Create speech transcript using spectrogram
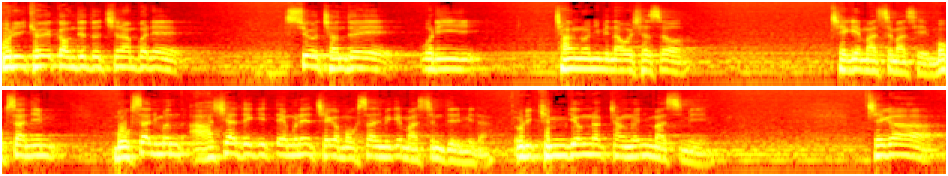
우리 교회 가운데도 지난번에 수요 전도에 우리 장로님이 나오셔서 제게 말씀하세요. 목사님, 목사님은 아셔야 되기 때문에 제가 목사님에게 말씀드립니다. 우리 김경락 장로님 말씀이에요. 제가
